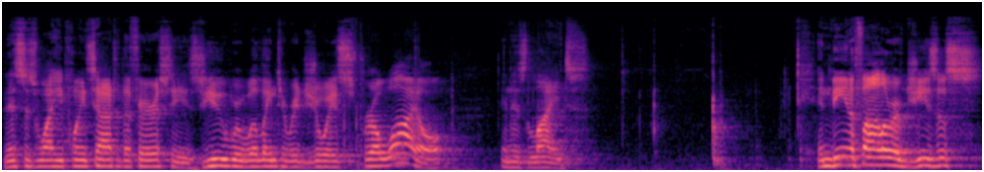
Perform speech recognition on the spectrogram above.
This is why he points out to the Pharisees you were willing to rejoice for a while in his light. In being a follower of Jesus,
